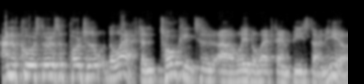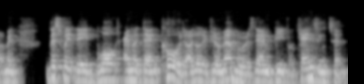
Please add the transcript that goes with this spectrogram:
And of course, there is a purge of the left. And talking to uh, Labour left MPs down here, I mean, this week they blocked Emma Dent Coad. I don't know if you remember, as the MP for Kensington,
